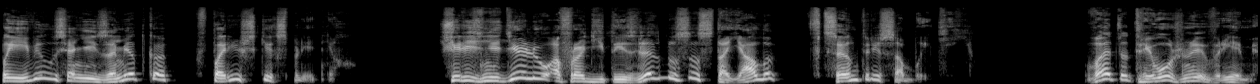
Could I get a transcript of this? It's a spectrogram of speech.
появилась о ней заметка в парижских сплетнях. Через неделю Афродита из Лесбоса стояла в центре событий. В это тревожное время,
